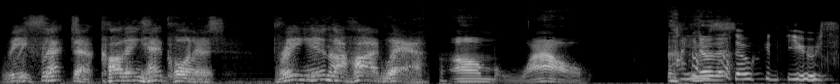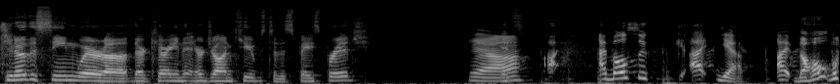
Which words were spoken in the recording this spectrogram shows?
Reflector calling headquarters. Bring in the hardware. Um, wow. I You know am that- so confused. You know the scene where uh, they're carrying the Energon cubes to the space bridge? Yeah. I, I'm also. I, yeah. I. The whole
